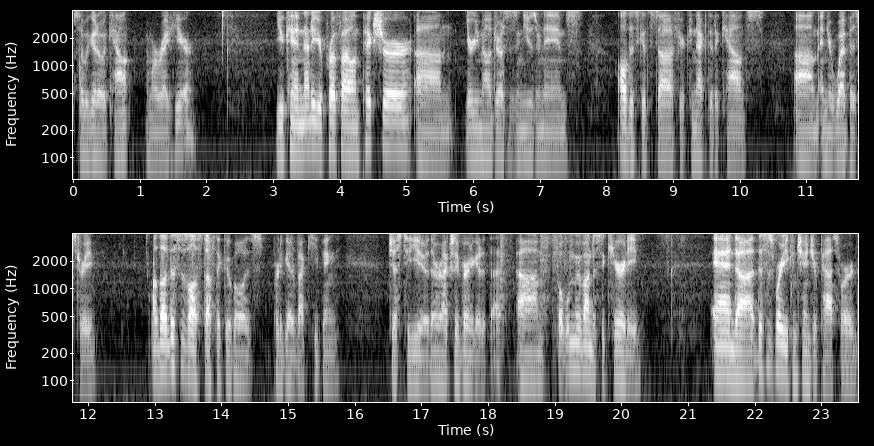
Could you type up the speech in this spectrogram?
so we go to account and we're right here. You can edit your profile and picture, um, your email addresses and usernames, all this good stuff, your connected accounts, um, and your web history. Although this is all stuff that Google is pretty good about keeping just to you. They're actually very good at that. Um, but we'll move on to security. And uh, this is where you can change your password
